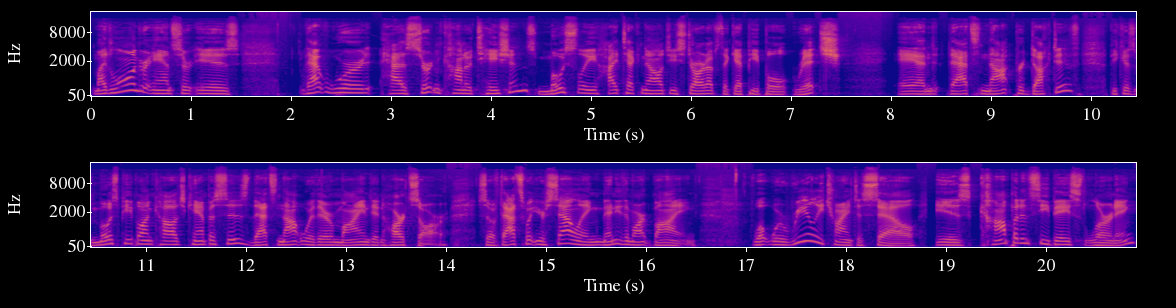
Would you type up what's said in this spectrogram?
My longer answer is that word has certain connotations, mostly high technology startups that get people rich and that's not productive because most people on college campuses, that's not where their mind and hearts are. So if that's what you're selling, many of them aren't buying. What we're really trying to sell is competency based learning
